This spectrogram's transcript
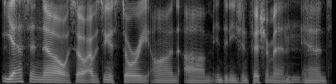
yes and no. So I was doing a story on um, Indonesian fishermen, and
